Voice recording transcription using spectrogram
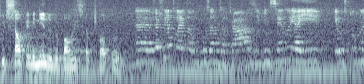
futsal feminino do Paulista Futebol Clube? É, eu já fui atleta alguns anos atrás e vim sendo, e aí eu estudo,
